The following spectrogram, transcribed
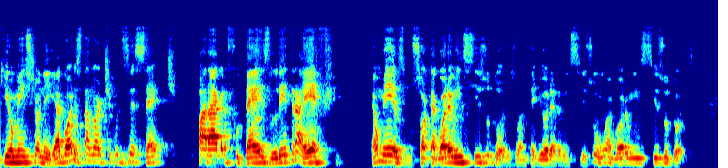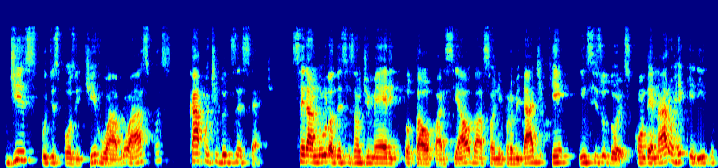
que eu mencionei? Agora está no artigo 17, parágrafo 10, letra F. É o mesmo, só que agora é o inciso 2. O anterior era o inciso 1, agora é o inciso 2. Diz o dispositivo, abro aspas, caput do 17. Será nula a decisão de mérito total ou parcial da ação de improbidade que, inciso 2, condenar o requerido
